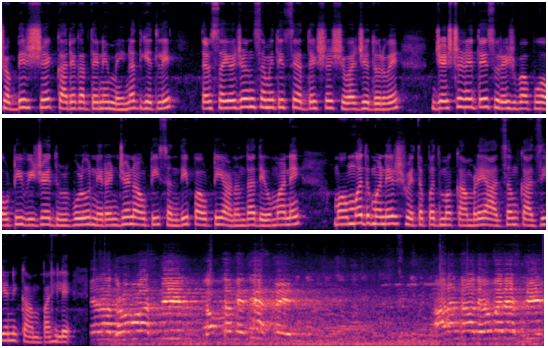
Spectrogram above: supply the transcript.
शब्बीर शेख कार्यकर्त्यांनी मेहनत घेतली. तर संयोजन समितीचे अध्यक्ष शिवाजी दुर्वे ज्येष्ठ नेते सुरेशबापू आवटी विजय धुळबुळू निरंजन आवटी संदीप आवटी आनंदा देवमाने मोहम्मद मनेर श्वेतपद्म कांबळे आझम काझी यांनी काम पाहिले. आनंदराव देवमाने असतील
